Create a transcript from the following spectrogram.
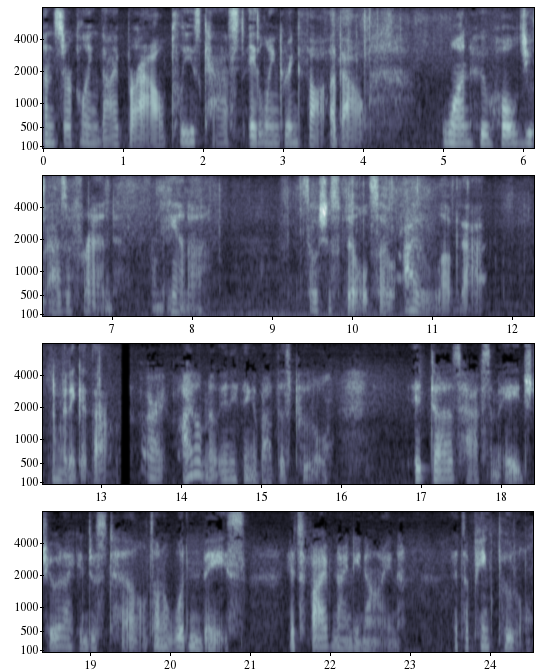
encircling thy brow please cast a lingering thought about one who holds you as a friend from anna so it's just filled so i love that i'm gonna get that all right i don't know anything about this poodle it does have some age to it. I can just tell. It's on a wooden base. It's $5.99. It's a pink poodle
